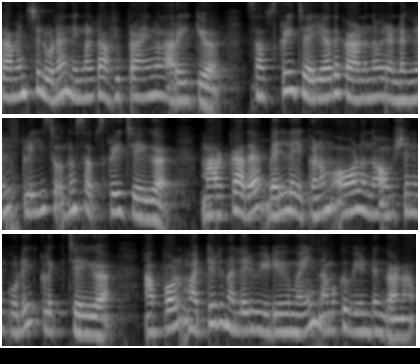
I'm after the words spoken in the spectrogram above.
കമൻസിലൂടെ നിങ്ങളുടെ അഭിപ്രായങ്ങൾ അറിയിക്കുക. സബ്സ്ക്രൈബ് ചെയ്യാതെ കാണുന്നവരുണ്ടെങ്കിൽ പ്ലീസ് ഒന്ന് സബ്സ്ക്രൈബ് ചെയ്യുക. മറക്കാതെ ബെല്ലൈക്കണും ഓൾ എന്ന ഓപ്ഷനും കൂടി ക്ലിക്ക് ചെയ്യുക. അപ്പോൾ മറ്റൊരു നല്ലൊരു വീഡിയോയുമായി നമുക്ക് വീണ്ടും കാണാം.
